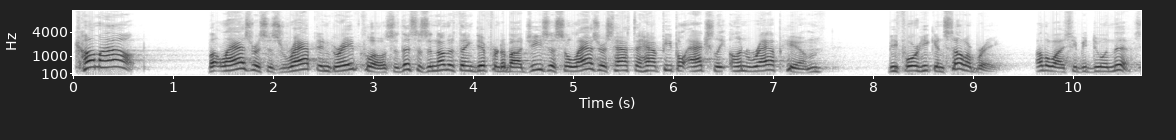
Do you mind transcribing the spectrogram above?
come out. But Lazarus is wrapped in grave clothes. So this is another thing different about Jesus. So Lazarus has to have people actually unwrap him before he can celebrate. Otherwise, he'd be doing this.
